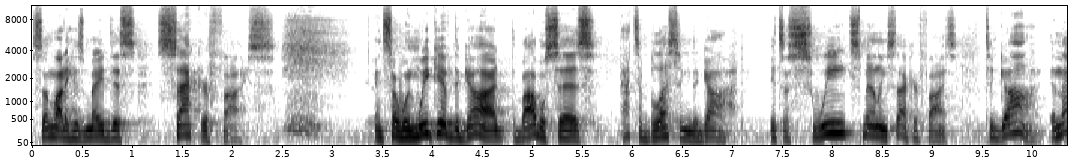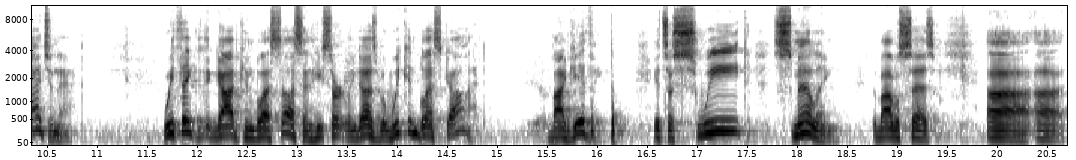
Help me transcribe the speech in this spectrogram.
Somebody has made this sacrifice. And so when we give to God, the Bible says that's a blessing to God. It's a sweet smelling sacrifice to God. Imagine that. We think that God can bless us, and He certainly does, but we can bless God by giving. It's a sweet smelling. The Bible says, uh, uh,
